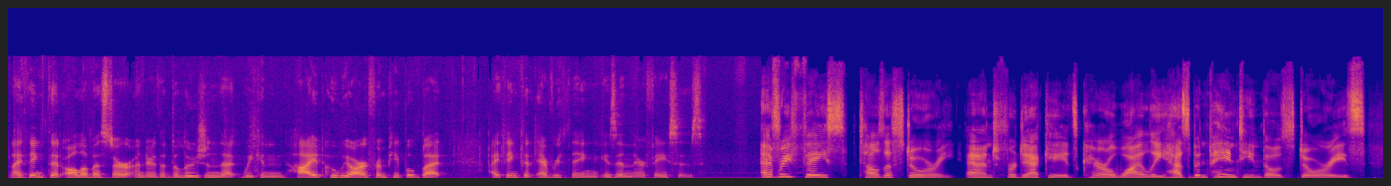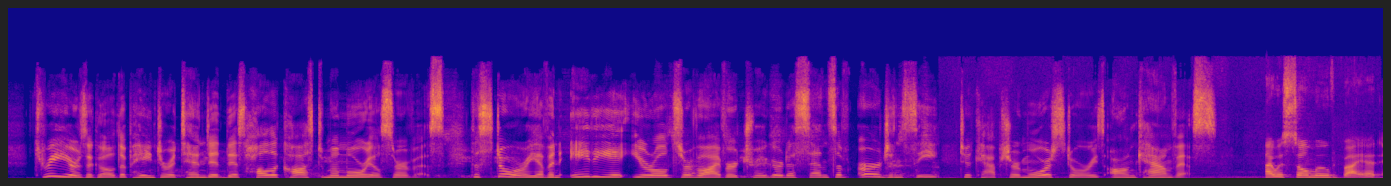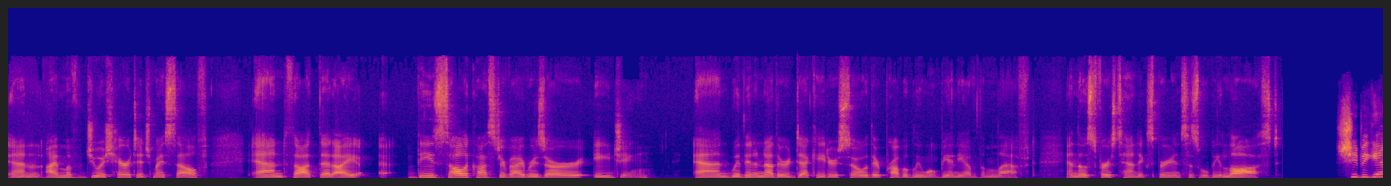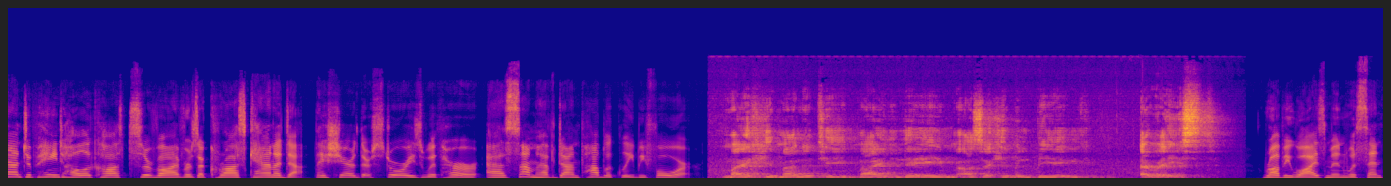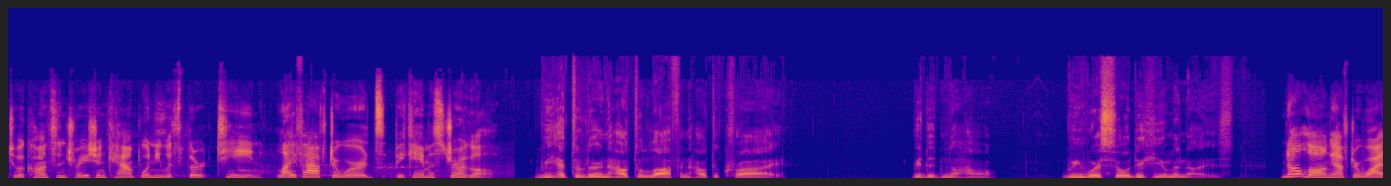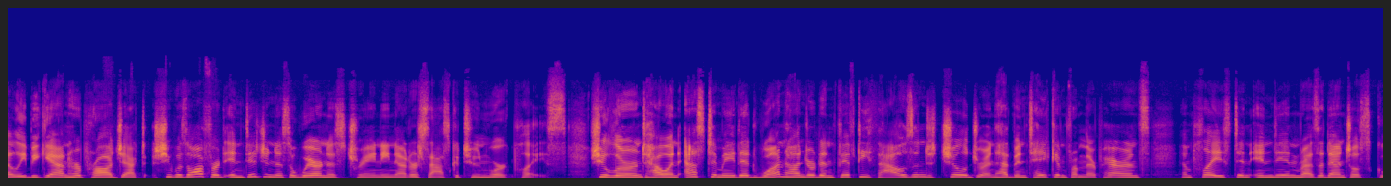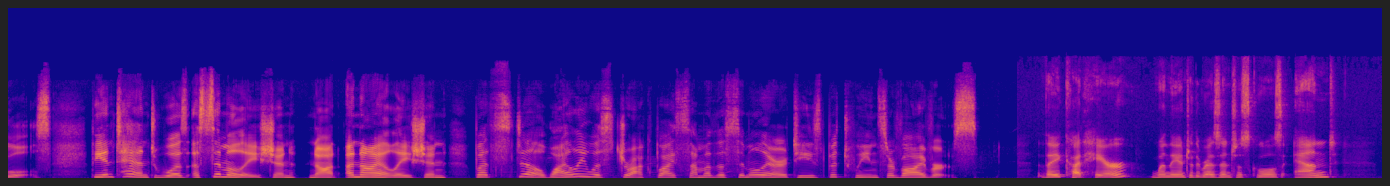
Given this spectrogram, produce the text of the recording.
I think that all of us are under the delusion that we can hide who we are from people, but I think that everything is in their faces. Every face tells a story, and for decades, Carol Wylie has been painting those stories. Three years ago, the painter attended this Holocaust memorial service. The story of an 88 year old survivor triggered a sense of urgency to capture more stories on canvas. I was so moved by it, and I'm of Jewish heritage myself, and thought that I, these Holocaust survivors are aging, and within another decade or so, there probably won't be any of them left, and those firsthand experiences will be lost. She began to paint Holocaust survivors across Canada. They shared their stories with her, as some have done publicly before. My humanity, my name as a human being erased. Robbie Waisman was sent to a concentration camp when he was 13. Life afterwards became a struggle. We had to learn how to laugh and how to cry. We didn't know how. We were so dehumanized. Not long after Wylie began her project, she was offered Indigenous awareness training at her Saskatoon workplace. She learned how an estimated 150,000 children had been taken from their parents and placed in Indian residential schools. The intent was assimilation, not annihilation, but still, Wylie was struck by some of the similarities between survivors. They cut hair when they enter the residential schools and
